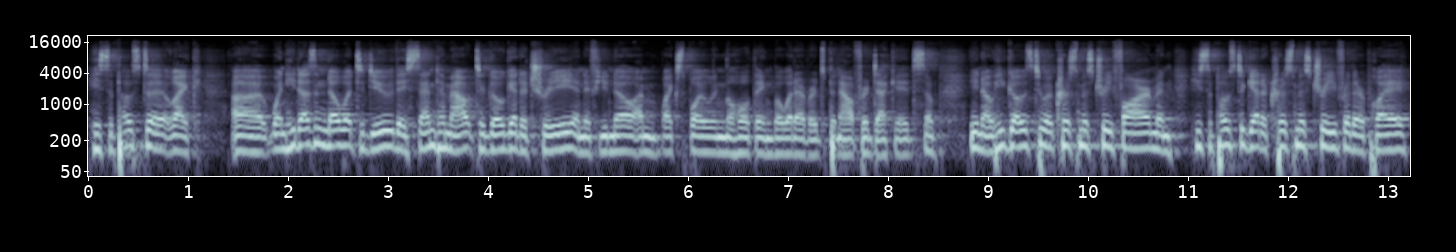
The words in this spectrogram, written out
He's supposed to like Uh, when he doesn't know what to do, they send him out to go get a tree. And if you know, I'm like spoiling the whole thing, but whatever, it's been out for decades. So, you know, he goes to a Christmas tree farm and he's supposed to get a Christmas tree for their play.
